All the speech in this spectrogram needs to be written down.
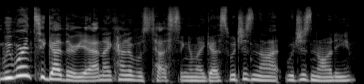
we weren't together yet, and I kind of was testing him, I guess, which is not which is naughty.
